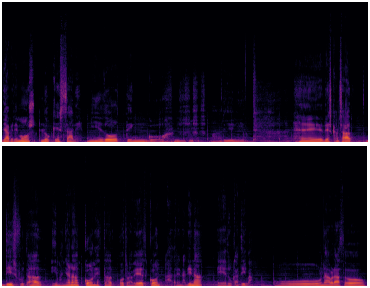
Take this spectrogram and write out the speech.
Ya veremos lo que sale. Miedo tengo. Madre mía. Eh, descansad, disfrutad y mañana conectad otra vez con Adrenalina Educativa. Un abrazo.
